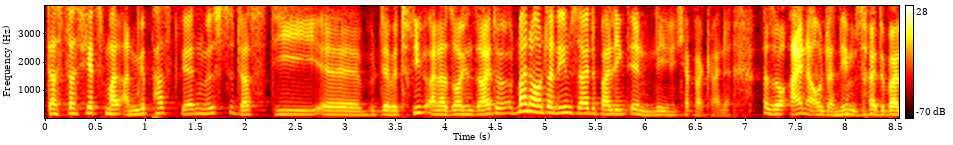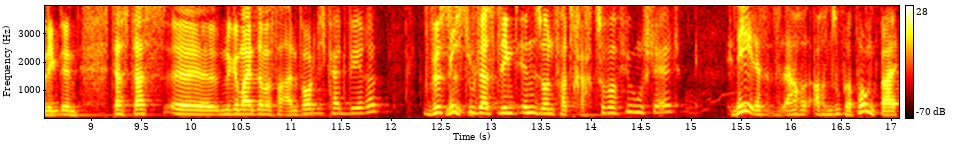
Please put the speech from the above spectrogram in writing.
dass das jetzt mal angepasst werden müsste, dass die, äh, der Betrieb einer solchen Seite, meiner Unternehmensseite bei LinkedIn, nee, ich habe ja keine, also einer Unternehmensseite bei LinkedIn, dass das äh, eine gemeinsame Verantwortlichkeit wäre? Wüsstest nee, du, dass LinkedIn so einen Vertrag zur Verfügung stellt? Nee, das ist auch, auch ein super Punkt, weil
